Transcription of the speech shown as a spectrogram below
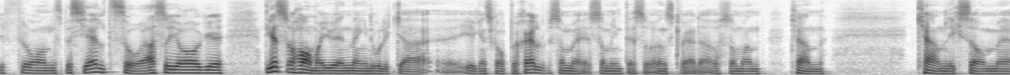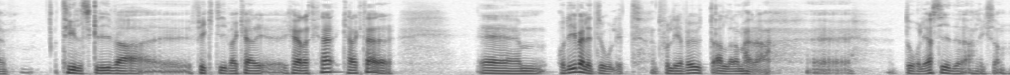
ifrån speciellt så. Alltså jag, dels så har man ju en mängd olika eh, egenskaper själv som, som inte är så önskvärda och som man kan, kan liksom eh, tillskriva fiktiva kar karaktärer. Ehm, och det är väldigt roligt att få leva ut alla de här eh, dåliga sidorna. Liksom.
